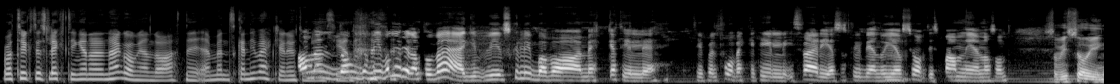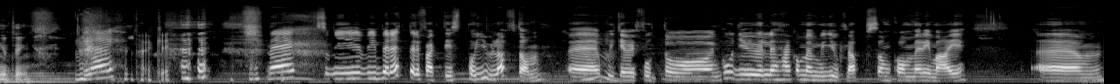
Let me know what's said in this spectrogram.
Vad tyckte släktingarna den här gången då? Att ni, ja, men ska ni verkligen Ja, utomlands men igen? de, de, vi var ju redan på väg. Vi skulle ju bara vara en vecka till, typ eller två veckor till i Sverige. Så skulle vi ändå ge oss av till Spanien och sånt. Så vi sa ju ingenting. Nej, nej. så vi, vi berättade faktiskt på julafton. Eh, skickade vi foto. God jul, här kommer en julklapp som kommer i maj. Ehm,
